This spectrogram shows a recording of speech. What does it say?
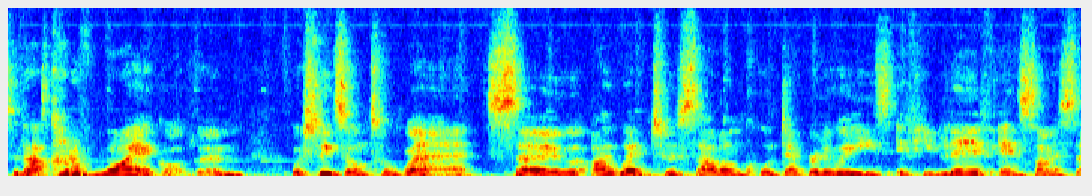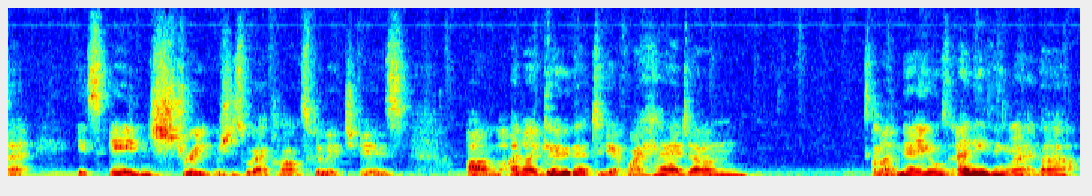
So that's kind of why I got them, which leads on to where. So I went to a salon called Deborah Louise. If you live in Somerset, it's in Street, which is where Clark's Village is. Um, and I go there to get my hair done, like nails, anything like that.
